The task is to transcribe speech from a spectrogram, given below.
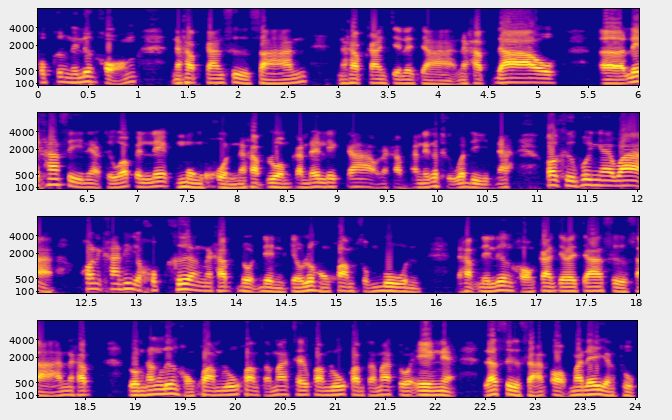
ครบเครื่องในเรื่องของนะครับการสื่อสารนะครับการเจรจานะครับ ดาว เลข 54 เนี่ยถือว่าเป็นเลขมงคลนะครับรวมกันได้เลข 9 นะครับ อันนี้ก็ถือว่าดีนะก็คือพูดง่ายว่าค่อนข้างที่จะครบเครื่องนะครับ โดดเด่นเกี่ยวเรื่องของความสมบูรณ์นะครับ ในเรื่องของการเจรจาสื่อสารนะครับ รวมทั้งเรื่องของความรู้ความสามารถใช้ความรู้ความสามารถตัวเองเนี่ย แล้วสื่อสารออกมาได้อย่างถูก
